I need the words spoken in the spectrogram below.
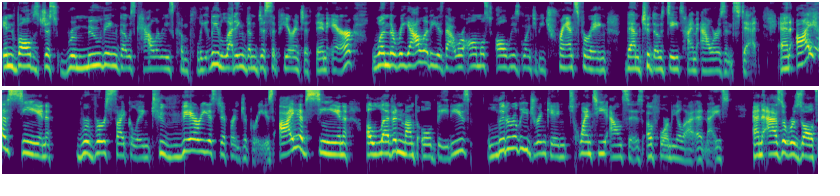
involves just removing those calories completely, letting them disappear into thin air, when the reality is that we're almost always going to be transferring them to those daytime hours instead. And I have seen reverse cycling to various different degrees. I have seen 11 month old babies literally drinking 20 ounces of formula at night. And as a result,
